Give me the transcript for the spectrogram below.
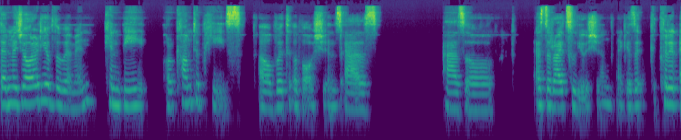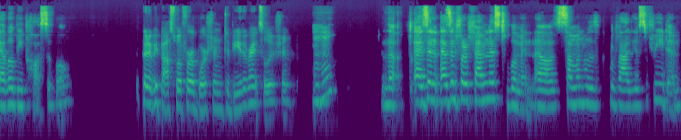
that majority of the women can be or come to peace uh, with abortions as as a as the right solution like is it could it ever be possible could it be possible for abortion to be the right solution mm-hmm. No as in as in for a feminist woman uh, someone who's, who values freedom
